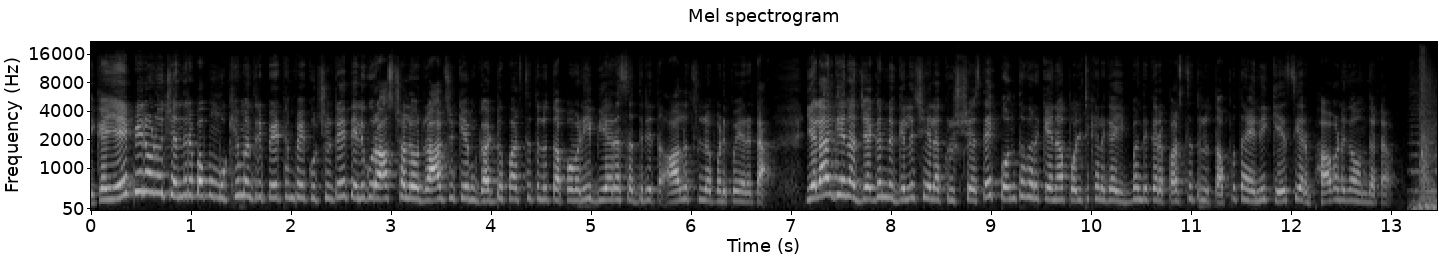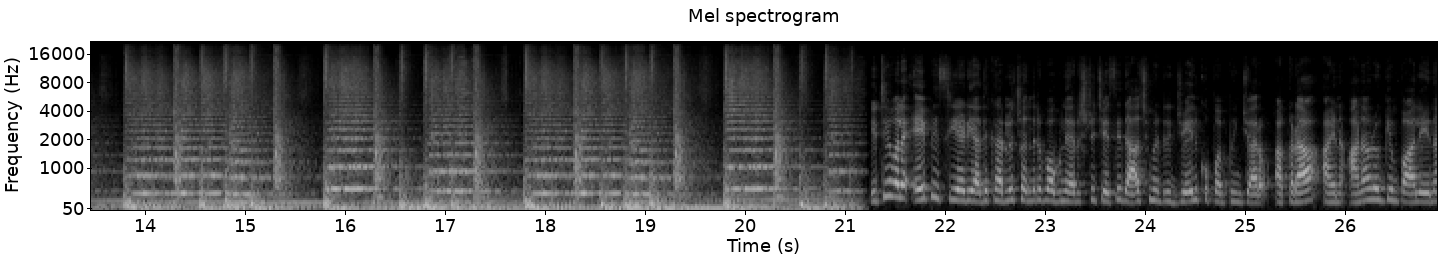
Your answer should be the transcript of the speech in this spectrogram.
ఇక ఏపీలోనూ చంద్రబాబు ముఖ్యమంత్రి పీఠంపై కూర్చుంటే తెలుగు రాష్ట్రాల్లో రాజకీయం గడ్డు పరిస్థితులు తప్పవని బీఆర్ఎస్ అధినేత ఆలోచనలో పడిపోయారట. ఎలాగైనా జగన్ను గెలిచేలా కృషి చేస్తే కొంతవరకైనా పొలిటికల్గా ఇబ్బందికర పరిస్థితులు తప్పుతాయని కేసీఆర్ భావనగా ఉందట. ఇటీవల ఏపీసీఐడి అధికారులు చంద్రబాబును అరెస్టు చేసి రాజమండ్రి జైలుకు పంపించారు. అక్కడ ఆయన అనారోగ్యం పాలైన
